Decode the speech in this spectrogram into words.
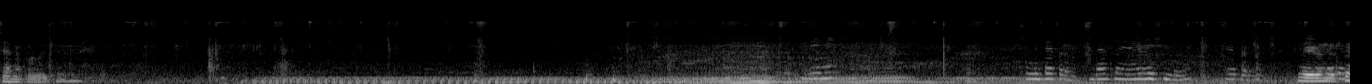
శనగపొడి అవుతుంది పేపర్. దాంట్లో ఏడేసిండు పేపర్. ఏడు వందలు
